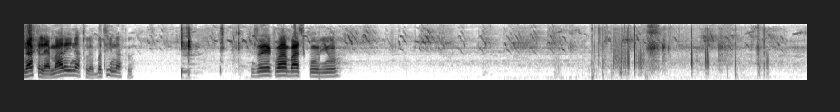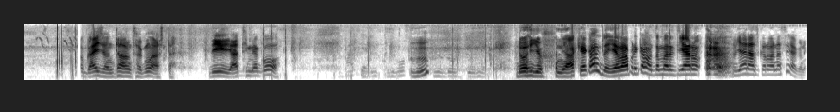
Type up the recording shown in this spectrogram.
નાખલે મારી નાખલે બધી નાખલે. જો એક વાં બાસકું રહ્યું. ગાય અંધારું થયું આસ્તા દી હાથી મેં કહો. અને આખે કામ લે એવા આપણે કામ તમારે ત્યારો વ્યારાજ કરવાના છે આગળ.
